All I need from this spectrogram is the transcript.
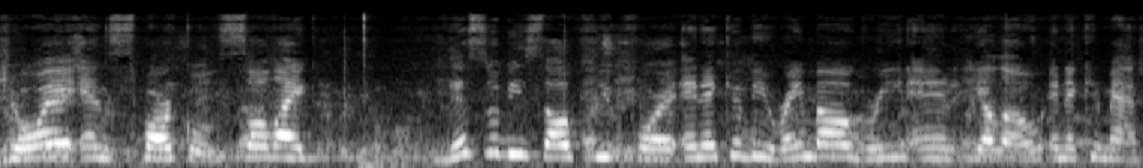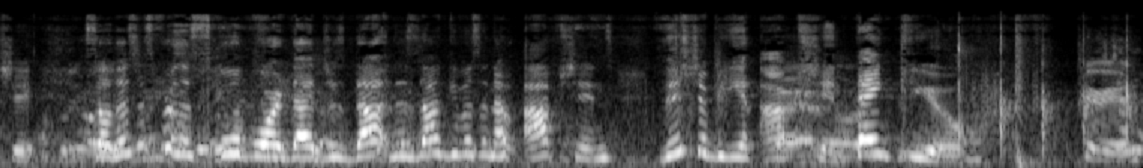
joy and sparkles. So like this would be so cute for it and it could be rainbow, green and yellow and it can match it. So this is for the school board that just not, does not give us enough options. This should be an option. Thank you. Period.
